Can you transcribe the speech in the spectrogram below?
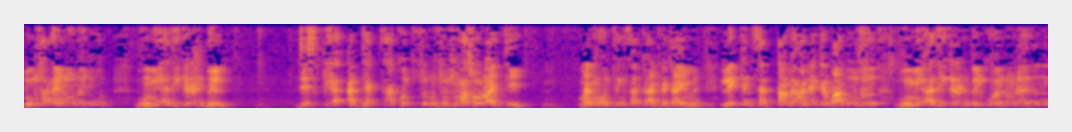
दूसरा इन्होंने जो भूमि अधिग्रहण बिल, जिसके अध्यक्षता खुद सुषमा स्वराज थी, मनमोहन सिंह सरकार के टाइम में। लेकिन सत्ता में आने के बाद उस भूमि अधिग्रहण बिल को इन्होंने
